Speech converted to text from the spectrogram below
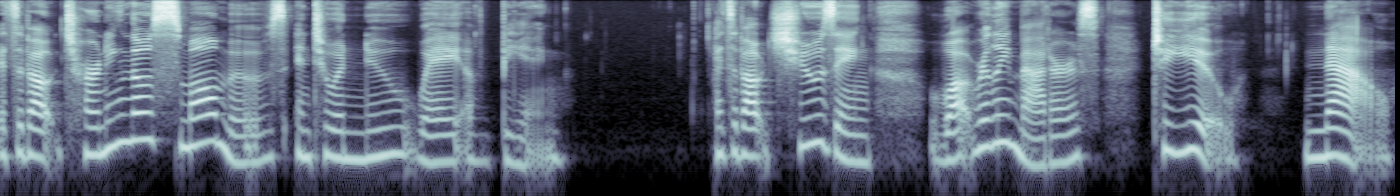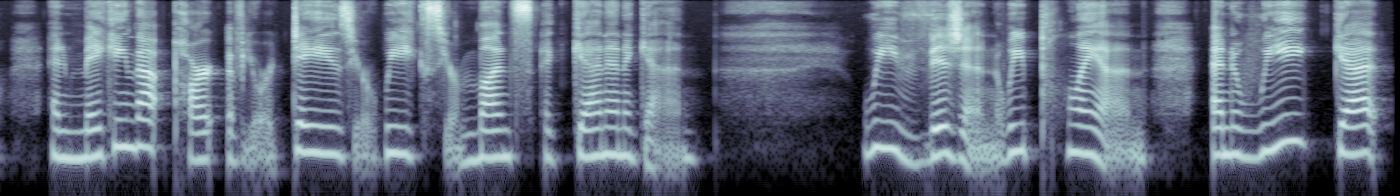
It's about turning those small moves into a new way of being. It's about choosing what really matters to you now and making that part of your days, your weeks, your months again and again. We vision, we plan, and we get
